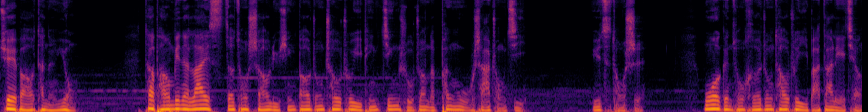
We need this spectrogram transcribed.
确保它能用。他旁边的莱斯则从少旅行包中抽出一瓶金属状的喷雾杀虫剂。与此同时，摩根从盒中掏出一把大猎枪，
